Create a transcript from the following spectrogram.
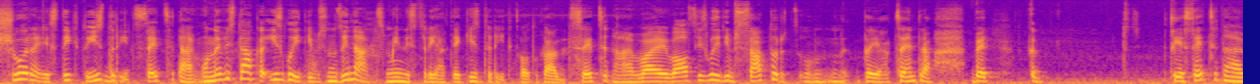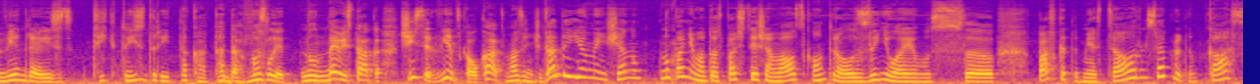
šoreiz tiktu izdarīti secinājumi. Un nevis tā, ka izglītības un zinātnes ministrijā tiek izdarīti kaut kādi secinājumi vai valsts izglītības satura tajā centrā, bet tie secinājumi vienreiz tiktu izdarīti tā kā tādā mazliet, nu, nevis tā, ka šis ir viens kaut kāds maziņš gadījums, ja nu, nu paņemam tos pašus tiešām valsts kontrolas ziņojumus, uh, paskatāmies cauri un saprotam, kas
